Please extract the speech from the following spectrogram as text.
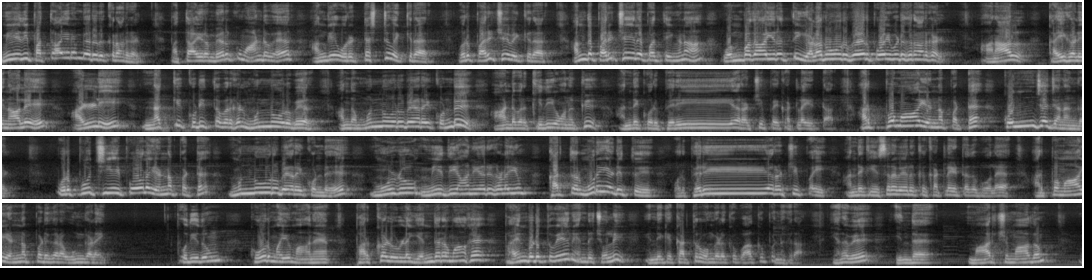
மீதி பத்தாயிரம் பேர் இருக்கிறார்கள். பத்தாயிரம் பேருக்கும் ஆண்டவர் அங்கே ஒரு டெஸ்ட்டு வைக்கிறார். ஒரு பரீட்சை வைக்கிறார். அந்த பரீட்சையில் பார்த்தீங்கன்னா ஒன்பதாயிரத்தி எழுநூறு பேர் போய்விடுகிறார்கள். ஆனால் கைகளினாலே அள்ளி நக்கி குடித்தவர்கள் முந்நூறு பேர். அந்த முந்நூறு பேரை கொண்டு ஆண்டவர் கிதியோனுக்கு அன்றைக்கு ஒரு பெரிய ரட்சிப்பை கட்டளையிட்டார். அற்பமாக எண்ணப்பட்ட கொஞ்ச ஜனங்கள். ஒரு பூச்சியை போல எண்ணப்பட்ட முன்னூறு பேரை கொண்டு முழு மீதியானியர்களையும் கர்த்தர் முறியடித்து ஒரு பெரிய ரட்சிப்பை அன்றைக்கு இஸ்ரவேலுக்கு கட்டளையிட்டது போல அற்பமாய் எண்ணப்படுகிற உங்களை புதிதும் கூர்மையுமான பற்கள் உள்ள எந்திரமாக பயன்படுத்துவேன் என்று சொல்லி இன்றைக்கி கர்த்தர் உங்களுக்கு வாக்கு பண்ணுகிறார். எனவே இந்த மார்ச் மாதம்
